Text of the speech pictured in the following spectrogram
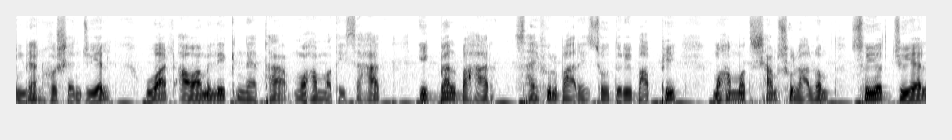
Imran Hossain Jewel, ward Awami League নেতা মোহাম্মদ ইসাহাক, ইকবাল বাহার, সাইফুল বারি চৌধুরী বাপ্পি, মোহাম্মদ শামসুল আলম, সৈয়দ জুয়েল,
